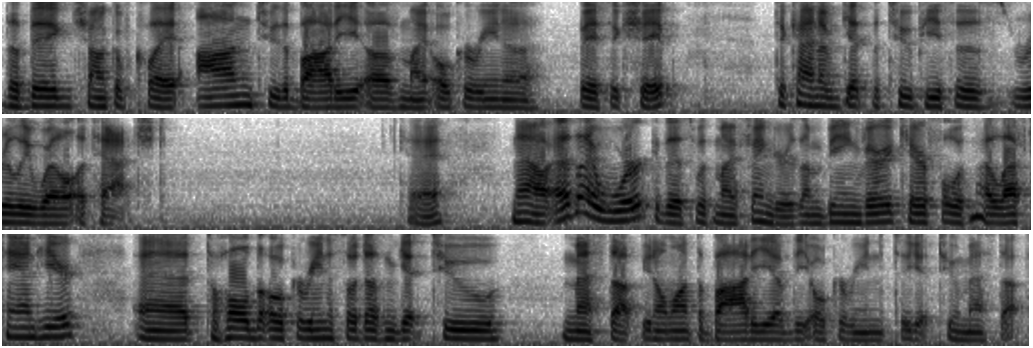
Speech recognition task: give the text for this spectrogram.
the big chunk of clay onto the body of my ocarina basic shape to kind of get the two pieces really well attached. Okay. Now, as I work this with my fingers, I'm being very careful with my left hand here uh, to hold the ocarina so it doesn't get too messed up. You don't want the body of the ocarina to get too messed up.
